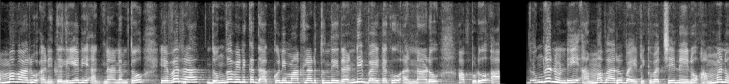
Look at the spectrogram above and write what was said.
అమ్మవారు అని తెలియని అజ్ఞానంతో ఎవర్రా దొంగ వెనుక దాక్కుని మాట్లాడుతుంది రండి బయటకు అన్నాడు. అప్పుడు ఆ దొంగ నుండి అమ్మవారు బయటికి వచ్చి నేను అమ్మను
